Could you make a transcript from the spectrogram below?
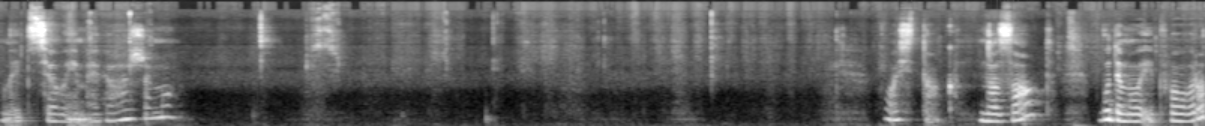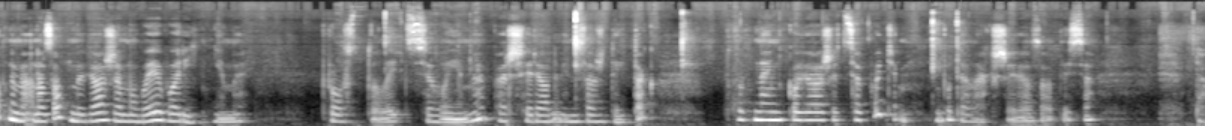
Лицьовий ми в'яжемо. Ось так. Назад будемо і поворотними, а назад ми в'яжемо виворітніми. Просто лицьовими. Перший ряд він завжди так плотненько в'яжеться, потім буде легше в'язатися. Так,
